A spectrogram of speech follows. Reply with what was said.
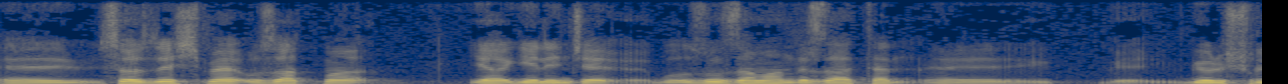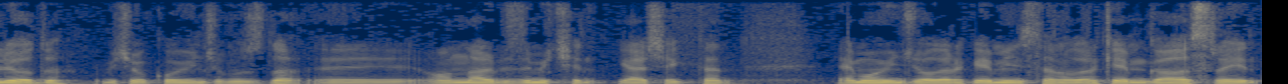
E, sözleşme uzatma ya gelince bu uzun zamandır zaten e, görüşülüyordu birçok oyuncumuzla. E, onlar bizim için gerçekten hem oyuncu olarak hem insan olarak hem Galatasaray'ın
